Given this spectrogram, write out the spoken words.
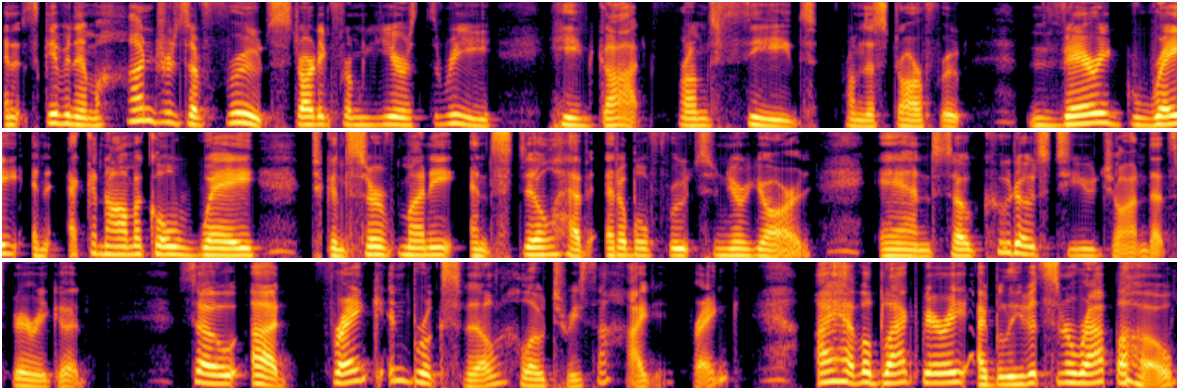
and it's given him hundreds of fruits starting from year three. He got from seeds from the star fruit very great and economical way to conserve money and still have edible fruits in your yard. And so kudos to you, John. That's very good. So, uh, Frank in Brooksville. Hello, Teresa. Hi, Frank. I have a blackberry, I believe it's an Arapaho,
